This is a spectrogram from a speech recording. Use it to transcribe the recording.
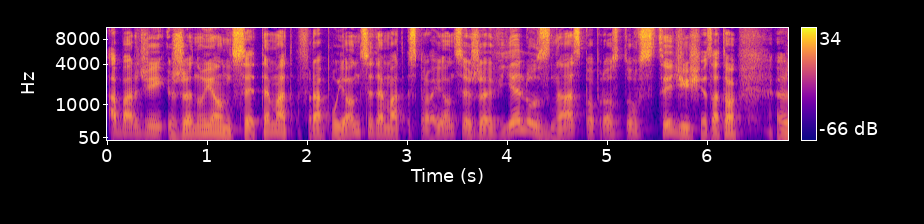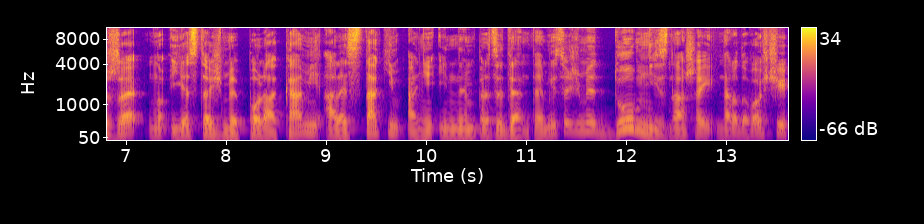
a bardziej żenujący. Temat frapujący, temat sprawiający, że wielu z nas po prostu wstydzi się za to, że no, jesteśmy Polakami, ale z takim, a nie innym prezydentem. Jesteśmy dumni z naszej narodowości,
